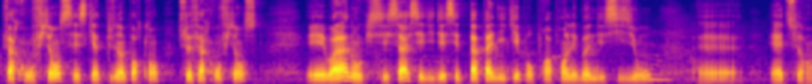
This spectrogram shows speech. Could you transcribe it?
Faire confiance, c'est ce qui est le plus important, se faire confiance. Et voilà, donc c'est ça, c'est l'idée, c'est de ne pas paniquer pour pouvoir prendre les bonnes décisions. Mmh. Euh, et être serein.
